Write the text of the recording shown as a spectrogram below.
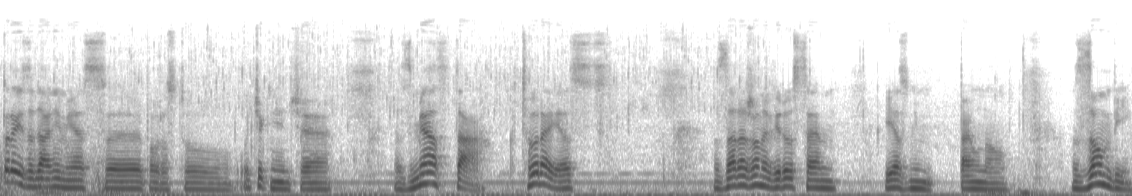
której zadaniem jest e, po prostu ucieknięcie z miasta, które jest zarażone wirusem i jest w nim pełno zombie.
